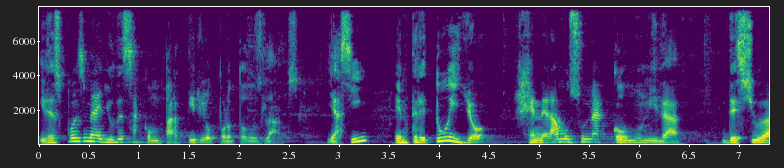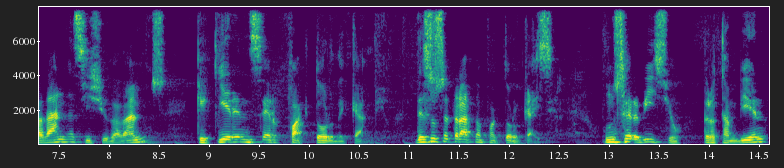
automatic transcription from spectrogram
y después me ayudes a compartirlo por todos lados. Y así, entre tú y yo, generamos una comunidad de ciudadanas y ciudadanos que quieren ser factor de cambio. De eso se trata Factor Kaiser. Un servicio, pero también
